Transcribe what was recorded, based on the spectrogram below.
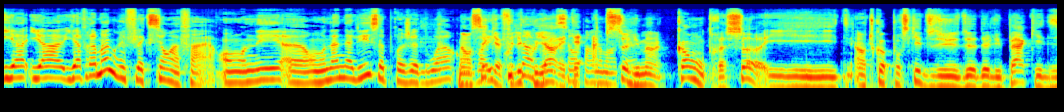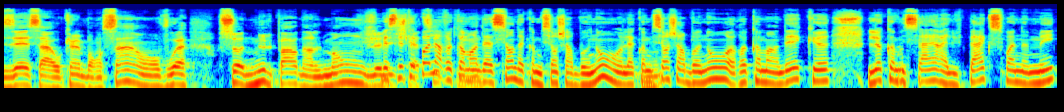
Il y, a, y a, y a vraiment une réflexion à faire. On est, euh, on analyse le projet de loi. mais on, va sait que Philippe Couillard était absolument contre ça. Il, en tout cas, pour ce qui est du, de, de l'UPAC, il disait ça a aucun bon sens. On voit ça nulle part dans le monde. Le Mais c'était pas la qui- recommandation de la commission Charbonneau. La commission Charbonneau euh, recommandait que le commissaire à l'UPAC soit nommé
